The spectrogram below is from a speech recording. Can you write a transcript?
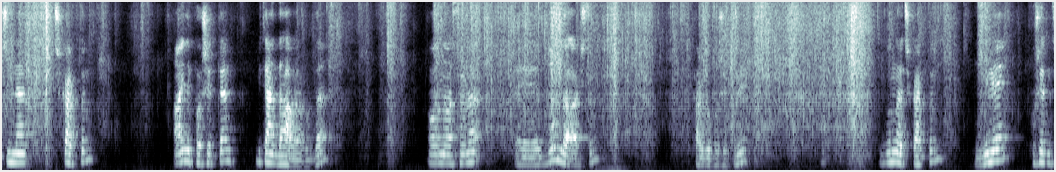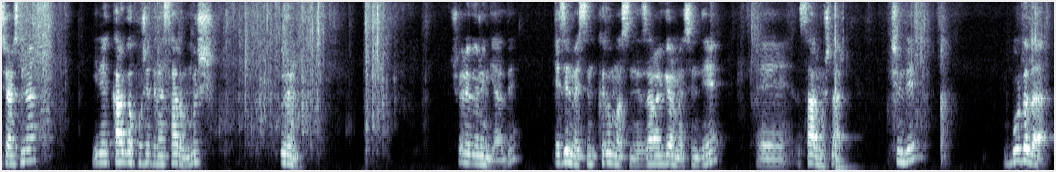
İçinden çıkarttım. Aynı poşetten bir tane daha var burada. Ondan sonra e, bunu da açtım. Kargo poşetini. Bunu da çıkarttım. Yine poşetin içerisine yine kargo poşetine sarılmış ürün. Şöyle bir ürün geldi. Ezilmesin, kırılmasın diye, zarar görmesin diye e, sarmışlar. Şimdi burada da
